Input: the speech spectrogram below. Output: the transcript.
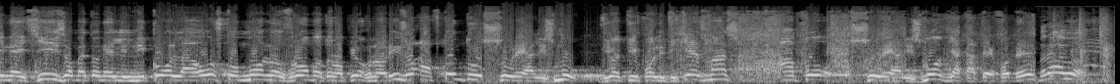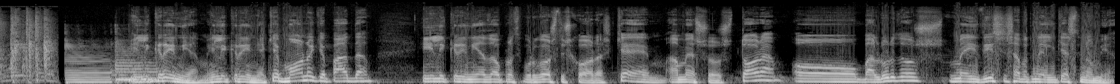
Συνεχίζω με τον ελληνικό λαό στο μόνο δρόμο τον οποίο γνωρίζω, αυτόν του σουρεαλισμού. Διότι οι πολιτικές μας από σουρεαλισμό διακατέχονται. Μπράβο! Ειλικρίνεια, ειλικρίνεια. Και μόνο και πάντα η ειλικρίνεια εδώ ο Πρωθυπουργός της χώρας. Και αμέσως τώρα ο Μπαλούρδος με ειδήσεις από την ελληνική αστυνομία.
